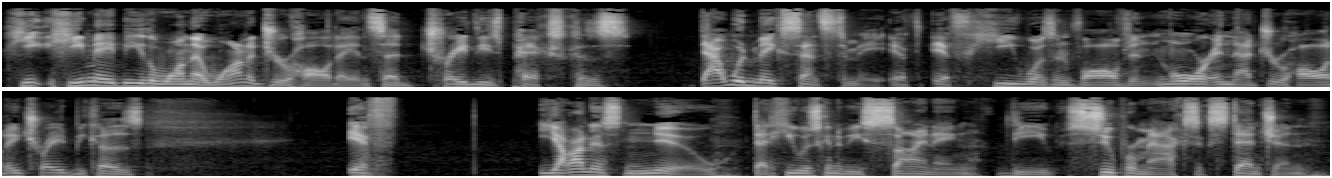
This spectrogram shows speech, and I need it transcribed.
he he may be the one that wanted Jrue Holiday and said trade these picks because that would make sense to me if if he was involved in more in that Jrue Holiday trade because if Giannis knew that he was going to be signing the supermax extension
